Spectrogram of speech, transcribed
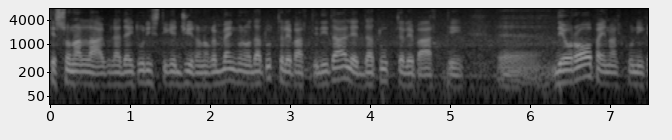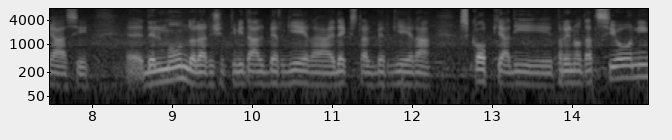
che sono all'Aquila, dai turisti che girano, che vengono da tutte le parti d'Italia e da tutte le parti eh, d'Europa, in alcuni casi del mondo, la ricettività alberghiera ed extra alberghiera scoppia di prenotazioni.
